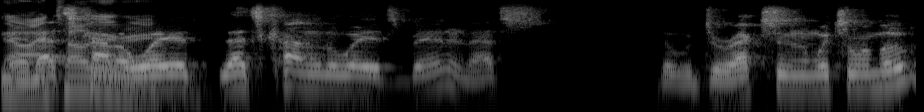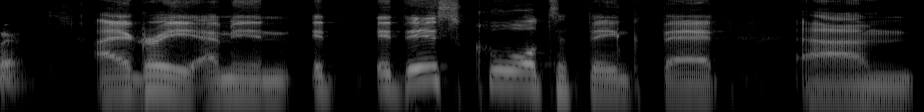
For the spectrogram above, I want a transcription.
no, and that's totally kind of way it, that's kind of the way it's been, and that's the direction in which we're moving. I agree. I mean, it it is cool to think that um,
